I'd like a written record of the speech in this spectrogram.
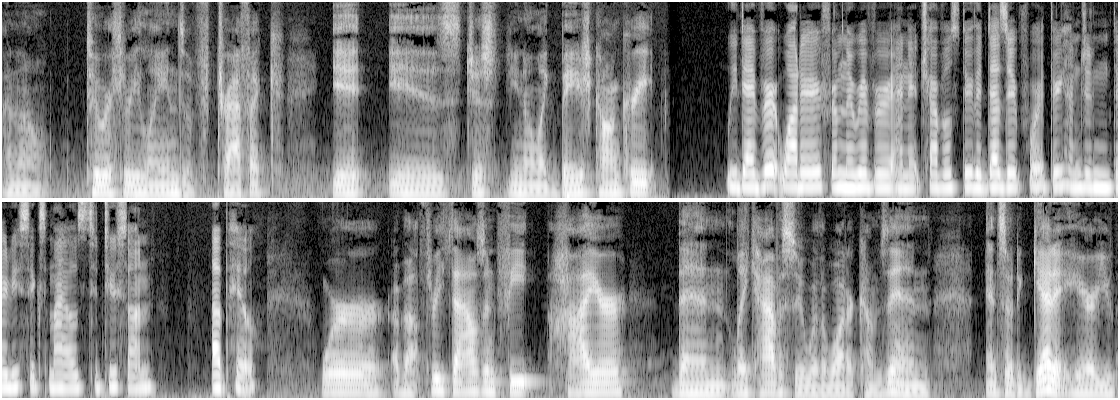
I don't know, two or three lanes of traffic. It is just, you know, like beige concrete. We divert water from the river and it travels through the desert for 336 miles to Tucson, uphill. We're about 3,000 feet higher than Lake Havasu, where the water comes in. And so to get it here, you,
